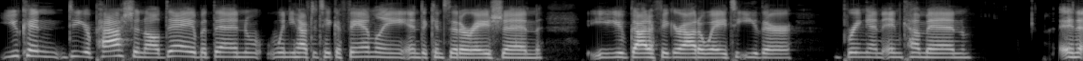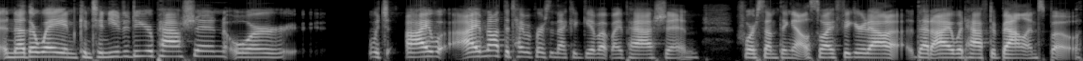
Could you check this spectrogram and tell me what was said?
you can do your passion all day, but then when you have to take a family into consideration, you've got to figure out a way to either bring an income in in another way and continue to do your passion or which I I'm not the type of person that could give up my passion for something else. So I figured out that I would have to balance both.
